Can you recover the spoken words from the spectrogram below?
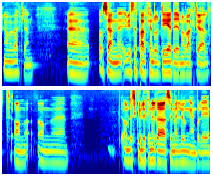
ja men verkligen. Eh, och sen i vissa fall kan då D-dimer vara aktuellt om, om, eh, om det skulle kunna röra sig om en lungemboli.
